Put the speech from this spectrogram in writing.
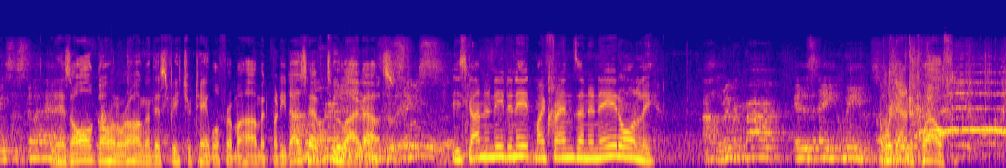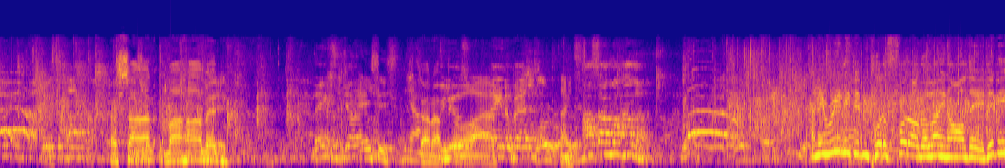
It has all gone wrong on this feature table for Muhammad, but he does have two live outs. He's gonna need an eight, my friends, and an eight only. And the river card is a queen. So We're down to 12. Hassan Muhammad Ladies and gentlemen, Aces. done up. we lose Oh, wow. from the main event. Thanks. Hassan Mohammed. And he really didn't put a foot out of line all day, did he?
